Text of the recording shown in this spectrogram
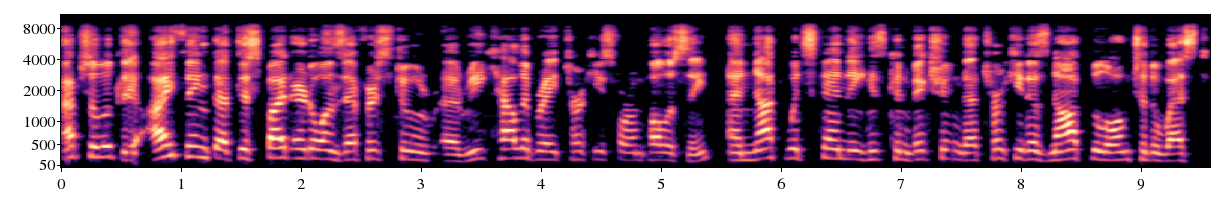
Absolutely. I think that despite Erdogan's efforts to uh, recalibrate Turkey's foreign policy and notwithstanding his conviction that Turkey does not belong to the West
